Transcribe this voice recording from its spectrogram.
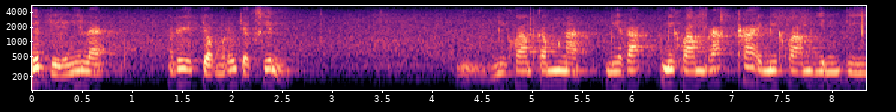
ยึดอยู่อย่างนี้แหละไม่รู้จะจบไม่รู้จะสิ้น มีความกำหนัด มีรัก มีความรักใคร่ มีความยินดี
